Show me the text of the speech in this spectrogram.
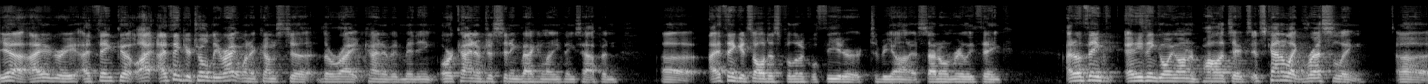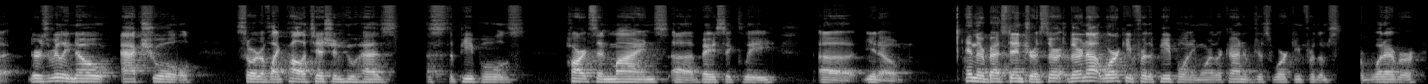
Yeah, I agree. I think uh, I, I think you're totally right when it comes to the right kind of admitting or kind of just sitting back and letting things happen. Uh, I think it's all just political theater, to be honest. I don't really think I don't think anything going on in politics. It's kind of like wrestling. Uh, there's really no actual sort of like politician who has the people's hearts and minds, uh, basically, uh, you know, in their best interest. They're they're not working for the people anymore. They're kind of just working for them, whatever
